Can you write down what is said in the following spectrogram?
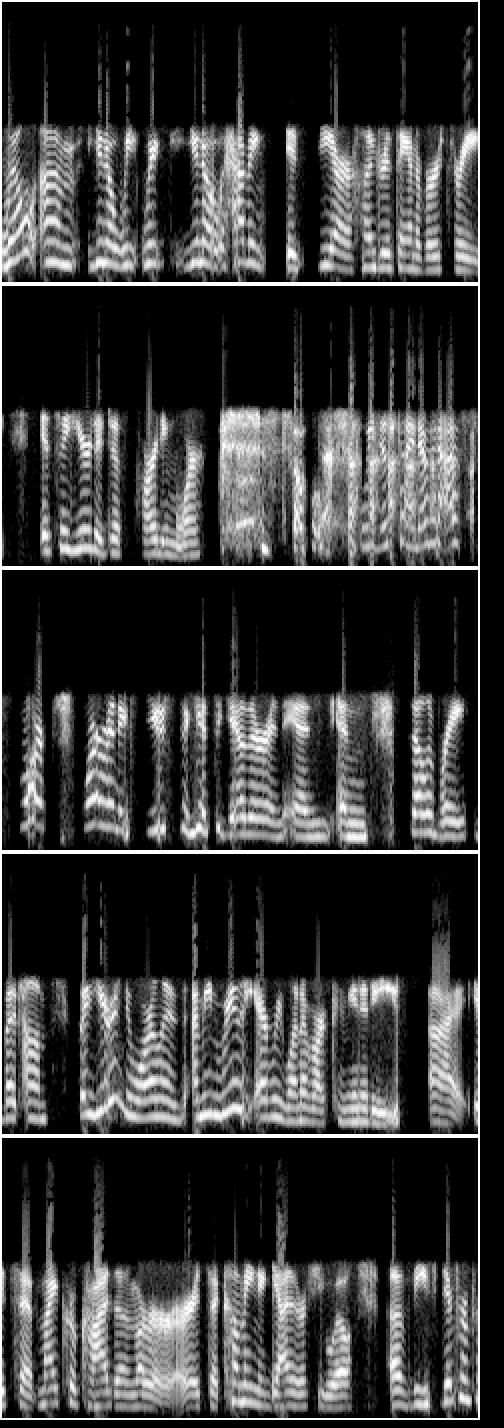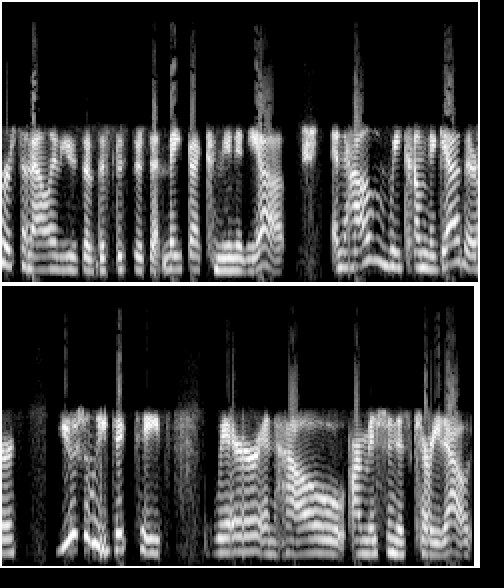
Well, um, you know, we, we, you know, having it be our hundredth anniversary, it's a year to just party more. so we just kind of have more, more of an excuse to get together and and and celebrate. But um, but here in New Orleans, I mean, really, every one of our communities. Uh, it's a microcosm or, or it's a coming together, if you will, of these different personalities of the sisters that make that community up. And how we come together usually dictates where and how our mission is carried out.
